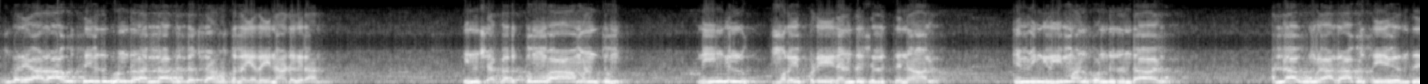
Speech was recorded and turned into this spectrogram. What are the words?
உங்களை அதாவு செய்வது கொண்டு அல்லாஹ் ஷாமத்துல எதை நாடுகிறான்? இன் சகர்த்தும் ஆமன்தும். நீங்கள் முறைப்படி நன்றி செலுத்தினால் நீங்கள் ஈமான் கொண்டிருந்தால் அல்லாஹ் உங்களை அதாபு செய்ய வந்து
